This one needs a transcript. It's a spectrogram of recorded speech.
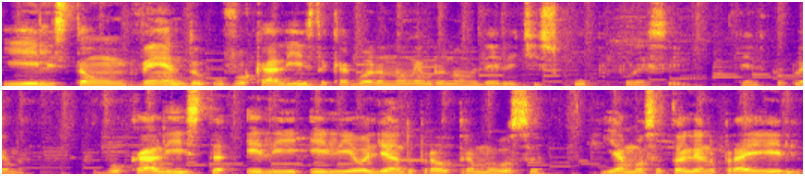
E eles estão vendo o vocalista, que agora eu não lembro o nome dele, desculpa por esse pequeno problema. O vocalista, ele, ele olhando pra outra moça, e a moça tá olhando pra ele,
